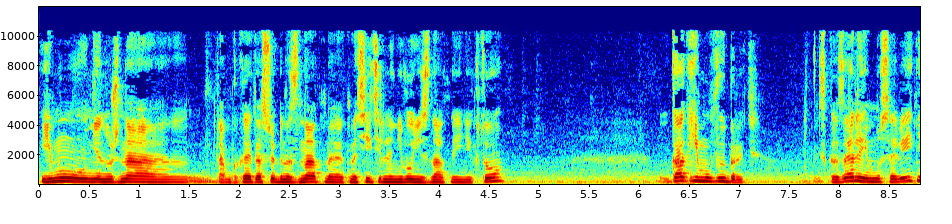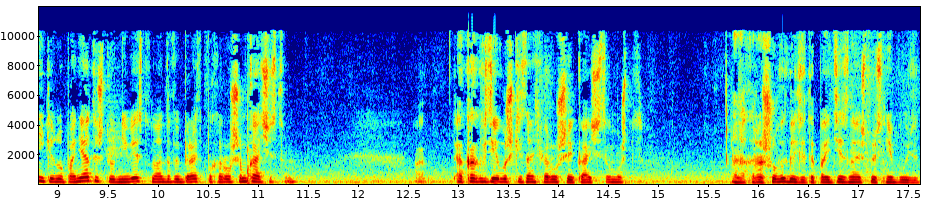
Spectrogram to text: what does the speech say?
Ему не нужна там какая-то особенно знатная, относительно него незнатная никто. Как ему выбрать? Сказали ему советники, ну понятно, что невесту надо выбирать по хорошим качествам. А, а как в девушке знать хорошие качества? Может, она хорошо выглядит, а пойти знать, что с ней будет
